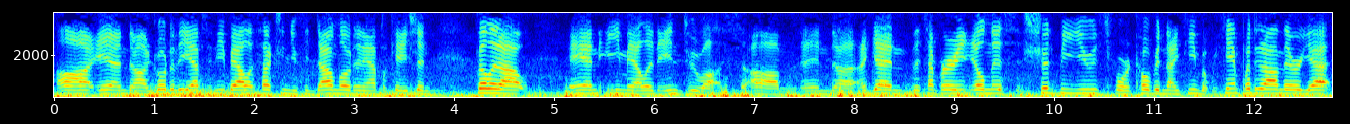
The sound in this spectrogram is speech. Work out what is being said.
uh, and uh, go to the absentee ballot section. You can download an application, fill it out, and email it into us. Um, and uh, again, the temporary illness should be used for COVID 19, but we can't put it on there yet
